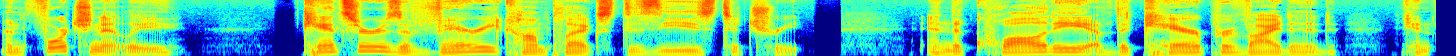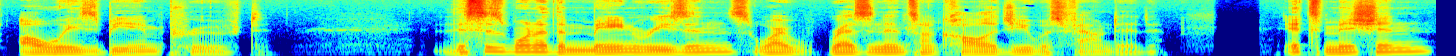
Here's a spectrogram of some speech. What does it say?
Unfortunately, cancer is a very complex disease to treat, and the quality of the care provided can always be improved. This is one of the main reasons why Resonance Oncology was founded. Its mission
